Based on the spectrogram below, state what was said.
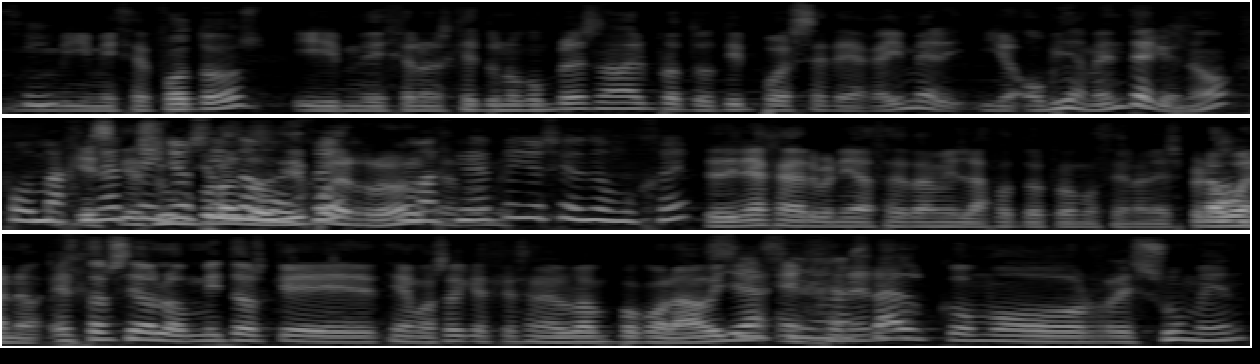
Sí. y me hice fotos y me dijeron, es que tú no cumples nada del prototipo ese de gamer. Y yo, obviamente que no. Pues imagínate es que es yo un siendo prototipo mujer. error. Imagínate yo siendo mujer. Te tenías que haber venido a hacer también las fotos promocionales. Pero Oh. bueno, estos han sido los mitos que decíamos hoy, que es que se nos va un poco la olla. Sí, sí, en general, como resumen,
